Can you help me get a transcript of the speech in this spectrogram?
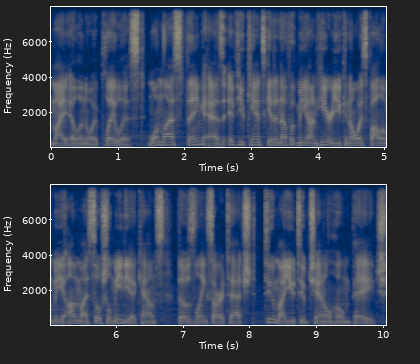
my Illinois playlist. One last thing, as if you can't get enough of me on here, you can always follow me on my social media accounts. Those links are attached to my YouTube channel homepage.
